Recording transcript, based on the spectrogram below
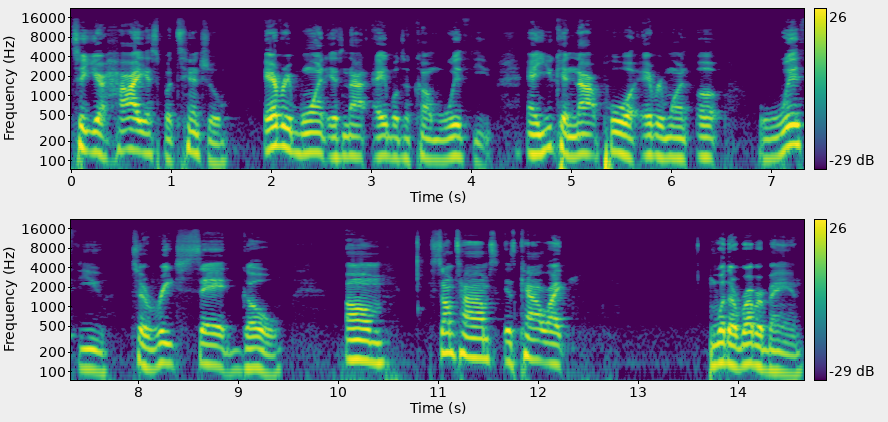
to your highest potential, everyone is not able to come with you. And you cannot pull everyone up with you to reach said goal. Um, sometimes it's kind of like with a rubber band.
